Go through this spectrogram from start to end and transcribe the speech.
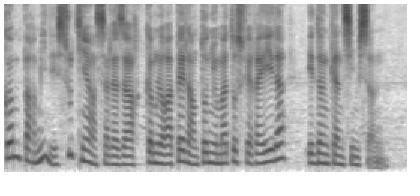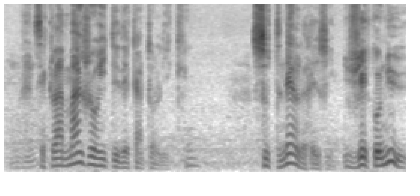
comme parmi les soutiens à Salazar, comme le rappellent Antonio Matos Ferreira et Duncan Simpson. C'est que la majorité des catholiques soutenait le régime. J'ai connu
